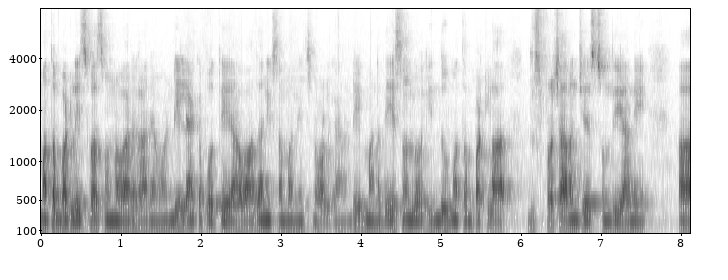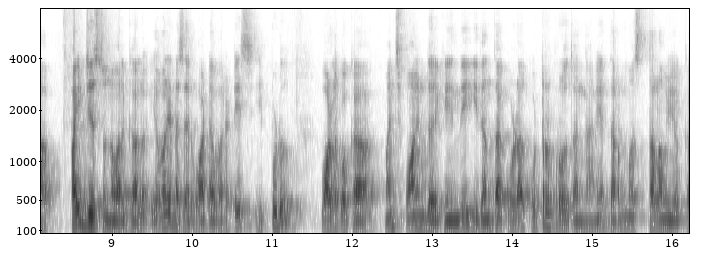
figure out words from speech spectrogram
మతం పట్ల విశ్వాసం ఉన్నవారు కానివ్వండి లేకపోతే ఆ వాదానికి సంబంధించిన వాళ్ళు కానివ్వండి మన దేశంలో హిందూ మతం పట్ల దుష్ప్రచారం చేస్తుంది అని ఫైట్ చేస్తున్న వర్గాలు ఎవరైనా సరే వాట్ ఎవర్ ఇట్ ఈస్ ఇప్పుడు వాళ్ళకు ఒక మంచి పాయింట్ దొరికింది. ఇదంతా కూడా కుట్రపూరితంగానే ధర్మస్థలం యొక్క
